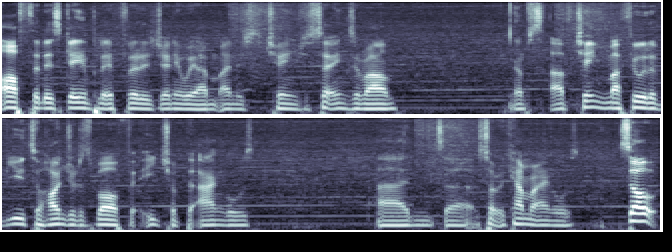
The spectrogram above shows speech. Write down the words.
after this gameplay footage anyway. I managed to change the settings around. I've, I've changed my field of view to 100 as well for each of the angles. And, uh, sorry, camera angles. So,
